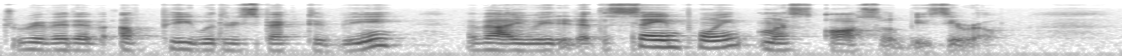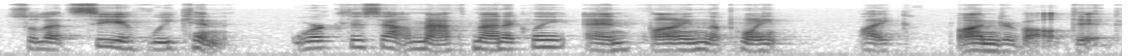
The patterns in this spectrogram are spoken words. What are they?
derivative of P with respect to V, evaluated at the same point, must also be zero. So let's see if we can work this out mathematically and find the point like van der Waals did.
